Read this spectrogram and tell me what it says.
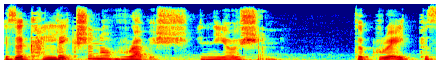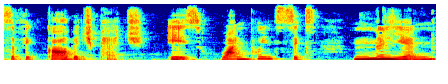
is a collection of rubbish in the ocean. The Great Pacific Garbage Patch is 1.6 million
